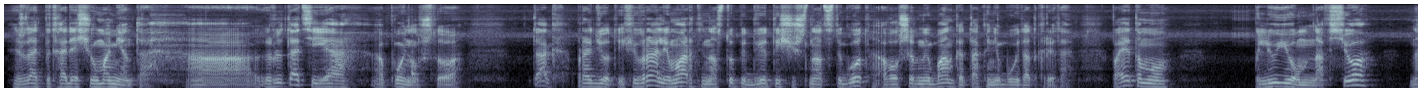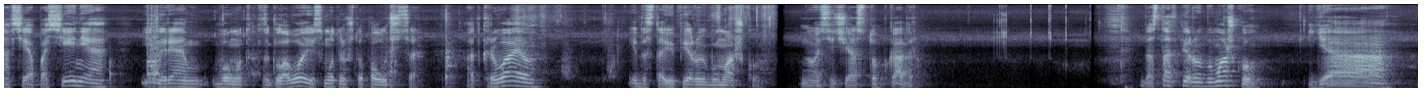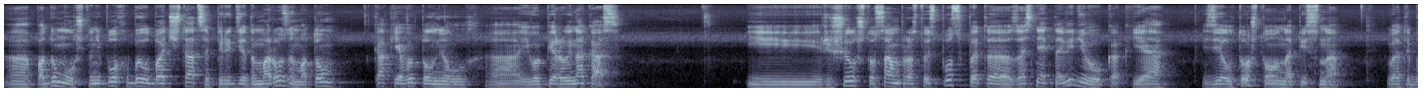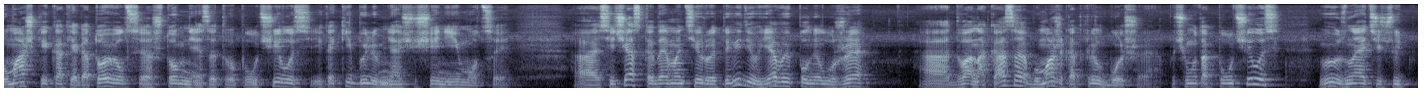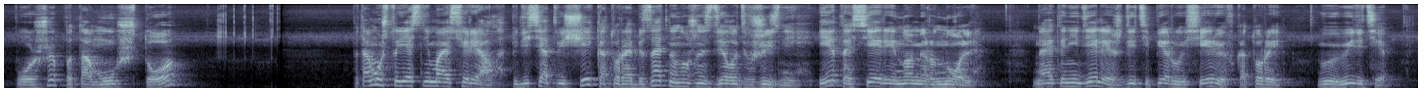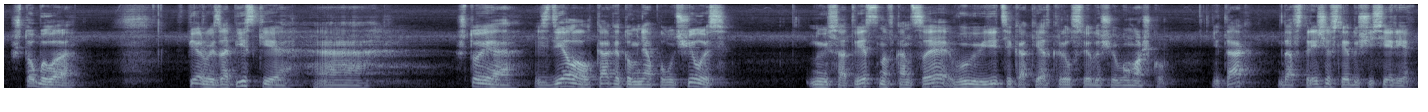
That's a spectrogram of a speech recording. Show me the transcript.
ждать подходящего момента. А, в результате я понял, что так пройдет и февраль, и март, и наступит 2016 год, а волшебная банка так и не будет открыта. Поэтому плюем на все, на все опасения и ныряем в омут с головой и смотрим, что получится. Открываю и достаю первую бумажку. Ну а сейчас топ-кадр. Достав первую бумажку, я э, подумал, что неплохо было бы отчитаться перед Дедом Морозом о том, как я выполнил э, его первый наказ – и решил, что самый простой способ – это заснять на видео, как я сделал то, что написано в этой бумажке, как я готовился, что у меня из этого получилось и какие были у меня ощущения и эмоции. А сейчас, когда я монтирую это видео, я выполнил уже а, два наказа, бумажек открыл больше. Почему так получилось, вы узнаете чуть позже, потому что Потому что я снимаю сериал «50 вещей, которые обязательно нужно сделать в жизни». И это серия номер 0. На этой неделе ждите первую серию, в которой вы увидите, что было первой записке, э, что я сделал, как это у меня получилось. Ну и, соответственно, в конце вы увидите, как я открыл следующую бумажку. Итак, до встречи в следующей серии.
